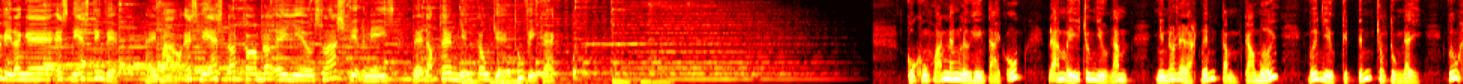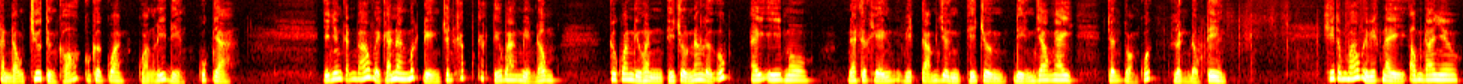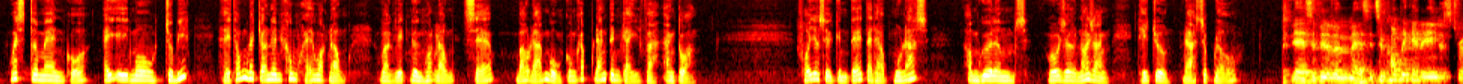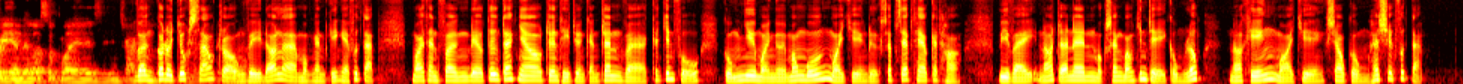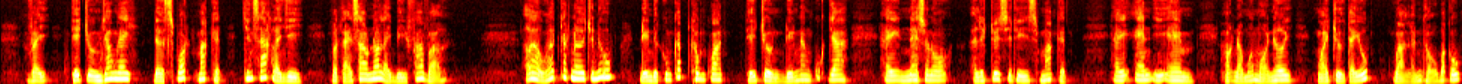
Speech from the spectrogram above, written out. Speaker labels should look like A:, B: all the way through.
A: Quý vị đang nghe SBS tiếng Việt, hãy vào sbs.com.au/vietnamese để đọc thêm những câu chuyện thú vị khác. Cuộc khủng hoảng năng lượng hiện tại của Úc đã ám ỉ trong nhiều năm, nhưng nó đã đạt đến tầm cao mới với nhiều kịch tính trong tuần này với một hành động chưa từng có của cơ quan quản lý điện quốc gia. Giữa những cảnh báo về khả năng mất điện trên khắp các tiểu bang miền Đông, cơ quan điều hành thị trường năng lượng Úc AEMO đã thực hiện việc tạm dừng thị trường điện giao ngay trên toàn quốc lần đầu tiên. Khi thông báo về việc này, ông Daniel Westerman của AEMO cho biết hệ thống đã trở nên không thể hoạt động và việc ngừng hoạt động sẽ bảo đảm nguồn cung cấp đáng tin cậy và an toàn. Phó giáo sư kinh tế tại Đại học Monash, ông Williams Roger nói rằng thị trường đã sụp đổ.
B: Vâng, có đôi chút xáo trộn vì đó là một ngành kỹ nghệ phức tạp. Mọi thành phần đều tương tác nhau trên thị trường cạnh tranh và các chính phủ cũng như mọi người mong muốn mọi chuyện được sắp xếp theo cách họ. Vì vậy, nó trở nên một sân bóng chính trị cùng lúc, nó khiến mọi chuyện sau cùng hết sức phức tạp.
A: Vậy, thị trường giao ngay, the spot market, chính xác là gì và tại sao nó lại bị phá vỡ? Ở hầu hết các nơi trên nước Úc, điện được cung cấp thông qua thị trường điện năng quốc gia hay National Electricity Market hay NEM hoạt động ở mọi nơi ngoại trừ Tây Úc và lãnh thổ Bắc Úc.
